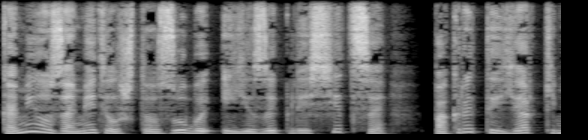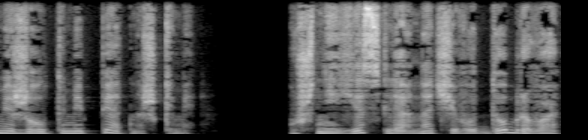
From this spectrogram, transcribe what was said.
Камио заметил, что зубы и язык лисицы покрыты яркими желтыми пятнышками. Уж не ест ли она чего доброго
